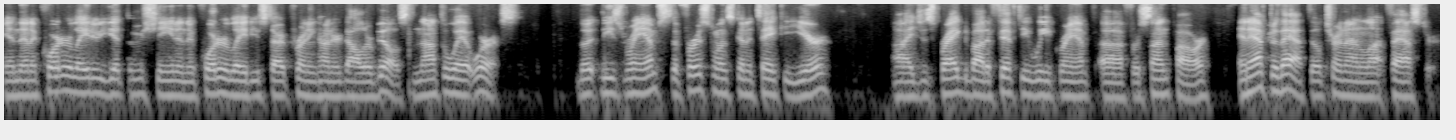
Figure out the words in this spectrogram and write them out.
And then a quarter later, you get the machine, and a quarter later, you start printing hundred dollar bills. Not the way it works. But these ramps, the first one's going to take a year. I just bragged about a 50 week ramp uh, for SunPower. And after that, they'll turn on a lot faster.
